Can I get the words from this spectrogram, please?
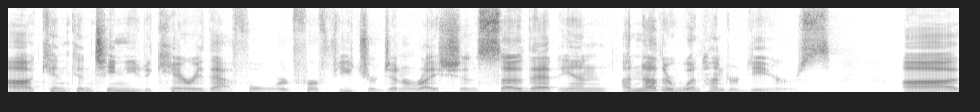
uh, can continue to carry that forward for future generations so that in another 100 years, uh,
